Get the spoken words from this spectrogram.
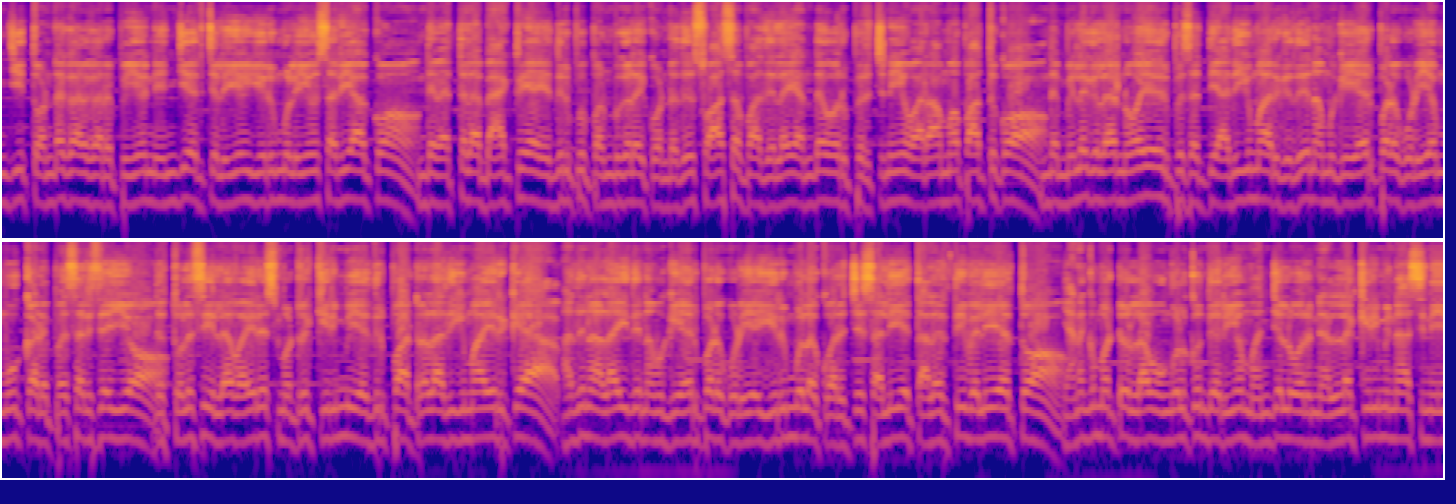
இஞ்சி தொண்டகரகரப்பையும் நெஞ்சு எரிச்சலையும் இருமலையும் சரியாக்கும். இந்த வெத்தலை பாக்டீரியா எதிர்ப்பு பண்புகளை கொண்டது சுவாச பாதையில எந்த ஒரு பிரச்சனையும் வராம பாத்துக்கோ இந்த மிளகுல நோய் எதிர்ப்பு சக்தி அதிகமா இருக்குது. நமக்கு ஏற்படக்கூடிய மூக்கடைப்பை சரி செய்யும். இந்த துளசியில வைரஸ் மற்றும் கிருமி எதிர்ப்பாற்றல் அதிகமா இருக்கு அதனால இது நமக்கு ஏற்படக்கூடிய இரும்புல குறைச்சு சளியை தளர்த்தி வெளியேற்றும். எனக்கு மட்டும் இல்ல உங்களுக்கும் தெரியும் மஞ்சள் ஒரு நல்ல கிருமி நாசினி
